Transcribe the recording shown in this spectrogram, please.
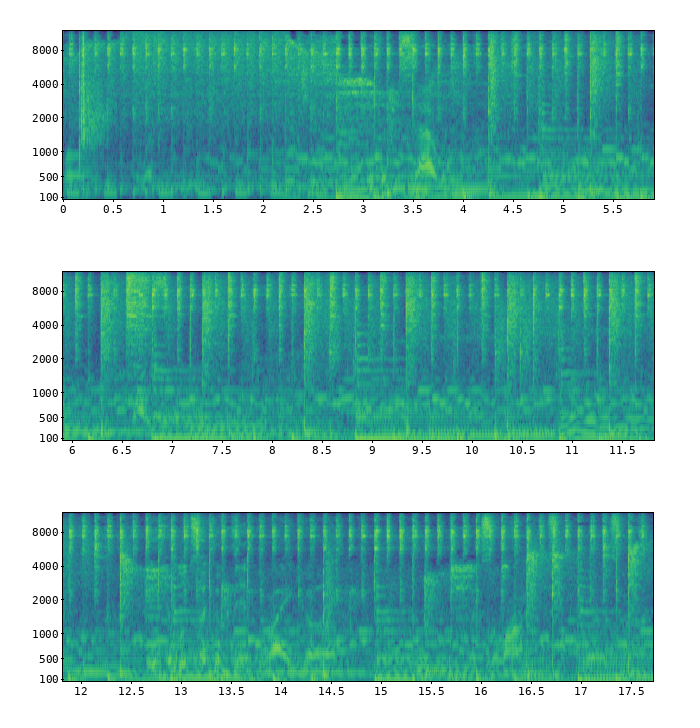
well, unless you think of a salad. Like a bit like, uh, like salami or something.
